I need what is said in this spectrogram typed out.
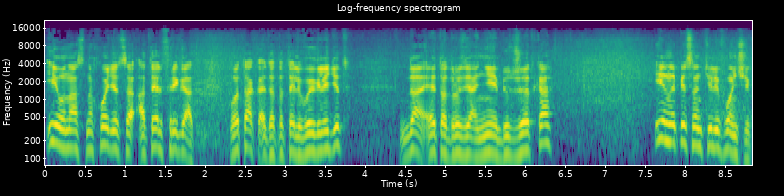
И у нас находится отель «Фрегат». Вот так этот отель выглядит. Да, это, друзья, не бюджетка. И написан телефончик.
